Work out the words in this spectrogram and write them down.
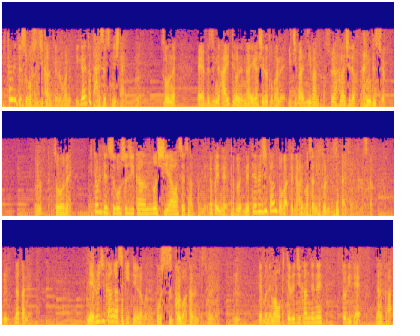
一人で過ごす時間っていうのもね、意外と大切にしたい。うん。そのね、えー、別に相手をね、ないがしろとかね、1番、2番とかそういう話ではないんですよ。うん。そのね、一人で過ごす時間の幸せさってね、やっぱりね、例えば寝てる時間とかってね、あれまさに一人の世界じゃないですか。うん。なんかね、寝る時間が好きっていうのもね、僕すっごいわかるんですよね。うん。でもね、まあ起きてる時間でね、一人でなんか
